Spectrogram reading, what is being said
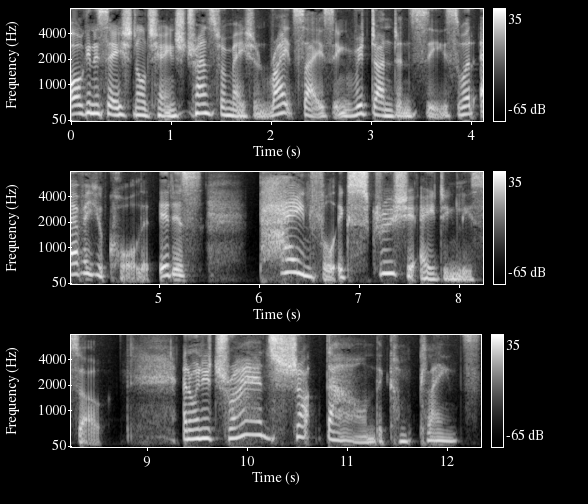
organizational change, transformation, right sizing, redundancies, whatever you call it, it is painful, excruciatingly so. And when you try and shut down the complaints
